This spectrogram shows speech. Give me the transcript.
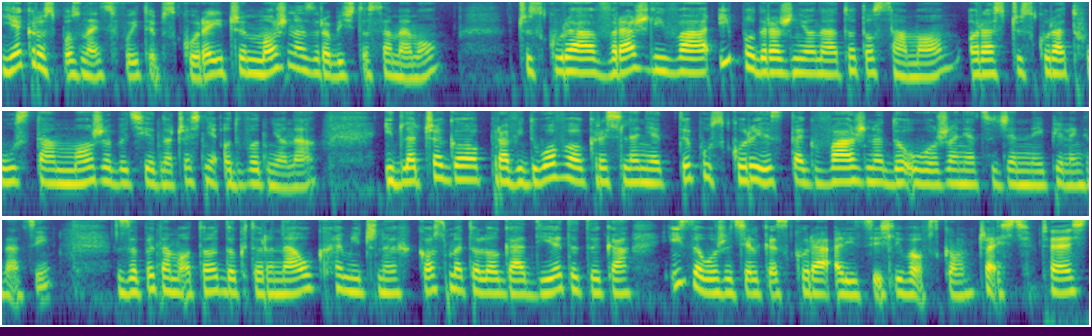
Jak rozpoznać swój typ skóry i czy można zrobić to samemu? Czy skóra wrażliwa i podrażniona to to samo? Oraz czy skóra tłusta może być jednocześnie odwodniona? I dlaczego prawidłowe określenie typu skóry jest tak ważne do ułożenia codziennej pielęgnacji? Zapytam o to doktor nauk chemicznych, kosmetologa, dietetyka i założycielkę skóra Alicję Śliwowską. Cześć. Cześć.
